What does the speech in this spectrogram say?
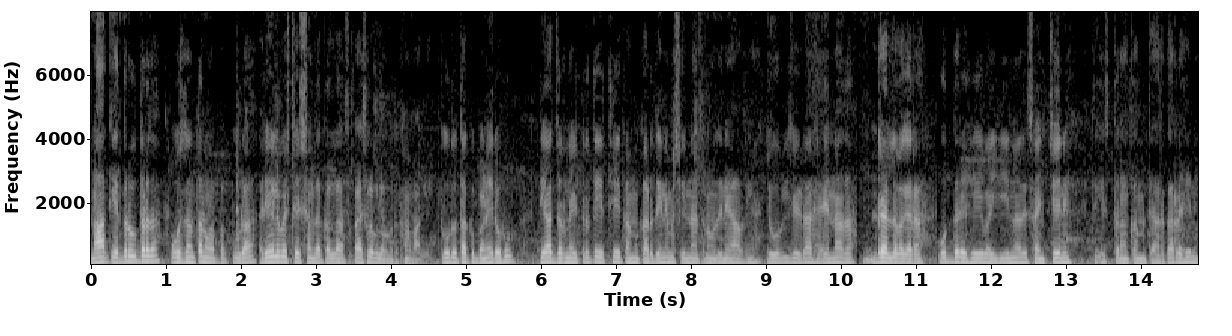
ਨਾ ਕਿ ਇੱਧਰ ਉੱਧਰ ਦਾ। ਉਸ ਦਿਨ ਤੁਹਾਨੂੰ ਆਪਾਂ ਪੂਰਾ ਰੇਲਵੇ ਸਟੇਸ਼ਨ ਦਾ ਕੱਲਾ ਸਪੈਸ਼ਲ ਵਲੌਗ ਦਿਖਾਵਾਂਗੇ। ਤੇ ਉਦੋਂ ਤੱਕ ਬਣੇ ਰਹੋ। ਤੇ ਆ ਜਨਰੇਟਰ ਤੇ ਇੱਥੇ ਕੰਮ ਕਰਦੇ ਨੇ, ਮਸ਼ੀਨਾਂ ਚਲਾਉਂਦੇ ਨੇ ਆਪਦੀਆਂ। ਜੋ ਵੀ ਜਿਹੜਾ ਹੈ ਇਹਨਾਂ ਦਾ ਡਰਿਲ ਵਗੈਰਾ, ਉਧਰ ਇਹ ਬਾਈ ਜੀ ਇਹਨਾਂ ਦੇ ਸੈਂਚੇ ਨੇ। ਤੇ ਇਸ ਤਰ੍ਹਾਂ ਕੰਮ ਤਿਆਰ ਕਰ ਰਹੇ ਨੇ।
